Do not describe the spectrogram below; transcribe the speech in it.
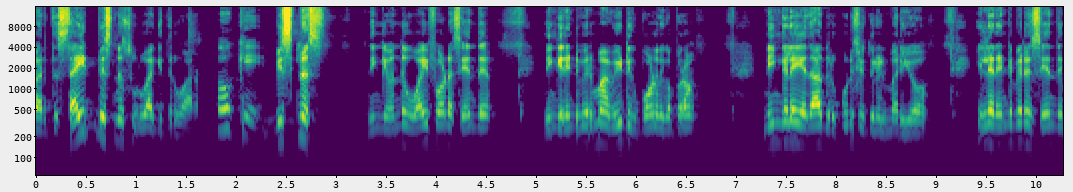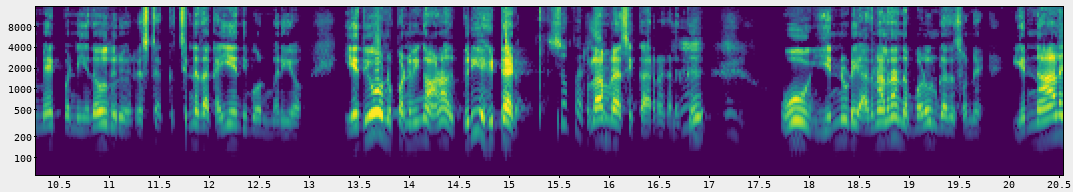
பார்த்து சைட் பிஸ்னஸ் உருவாக்கி தருவார் ஓகே. பிஸ்னஸ் நீங்கள் வந்து ஒய்ஃபோட சேர்ந்து நீங்கள் ரெண்டு பேருமா வீட்டுக்கு போனதுக்கப்புறம் நீங்களே ஏதாவது ஒரு குடிசை தொழில் மாதிரியோ இல்லை ரெண்டு பேரும் சேர்ந்து மேக் பண்ணி ஏதாவது ஒரு ரெஸ்ட சின்னதாக கையேந்தி போன மாதிரியோ எதையோ ஒன்று பண்ணுவீங்க. ஆனால் அது பெரிய ஹிட் ஆகிடும் சூப்பர் துலாம் ராசிக்காரர்களுக்கு ஓ என்னுடைய அதனால தான் அந்த பலூன் கதை சொன்னேன். என்னால்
